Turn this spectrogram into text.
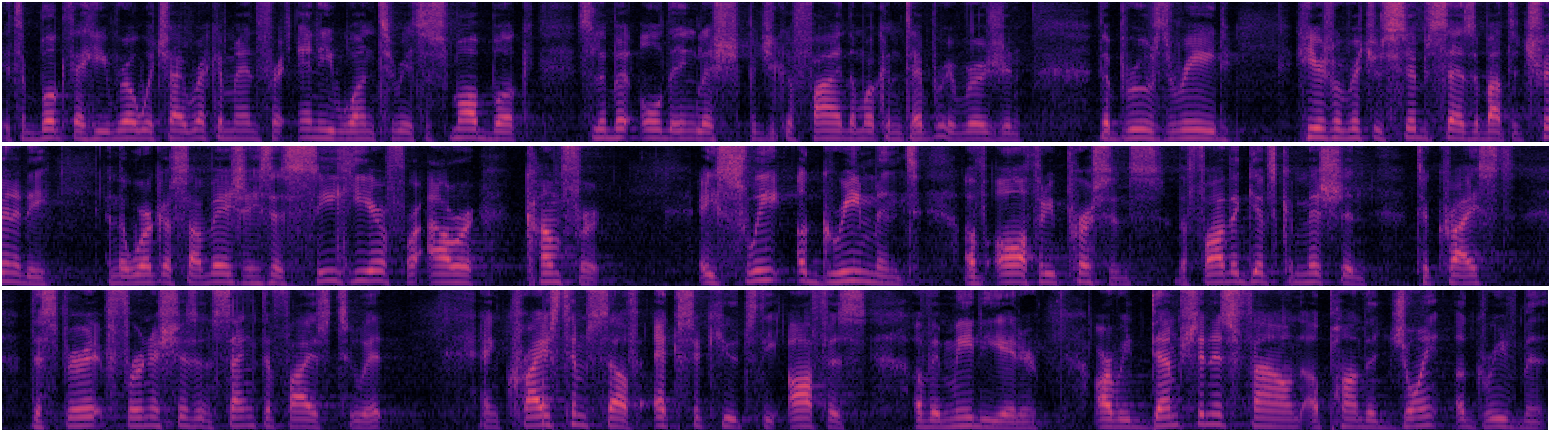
it's a book that he wrote, which I recommend for anyone to read. It's a small book. It's a little bit old English, but you can find the more contemporary version, The Bruised Reed. Here's what Richard Sibbes says about the Trinity and the work of salvation. He says, See here for our comfort a sweet agreement of all three persons. The Father gives commission to Christ, the Spirit furnishes and sanctifies to it, and Christ Himself executes the office of a mediator. Our redemption is found upon the joint agreement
